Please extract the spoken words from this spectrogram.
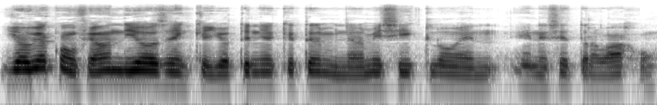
yo había confiado en Dios en que yo tenía que terminar mi ciclo en, en ese trabajo.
